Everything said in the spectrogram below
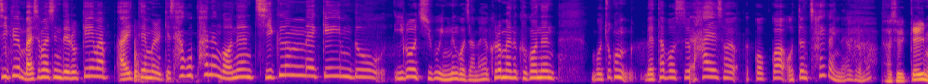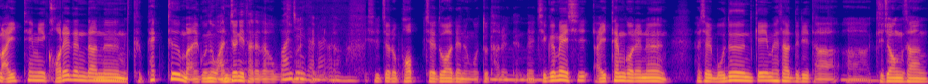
지금 말씀하신 대로 게임 앱 아이템을 이렇게 사고 파는 거는 지금의 게임도 이루어지고 있는 거잖아요. 그러면 그거는 뭐 조금 메타버스 하에서 것과 어떤 차이가 있나요, 그러면? 사실 게임 아이템이 거래된다는 음. 그 팩트 말고는 완전히 다르다고 보시면 완전히 됩니다. 달라요. 음. 실제로 법 제도화되는 것도 다를 텐데 음. 지금의 시, 아이템 거래는 사실 모든 게임 회사들이 다 어, 음. 규정상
